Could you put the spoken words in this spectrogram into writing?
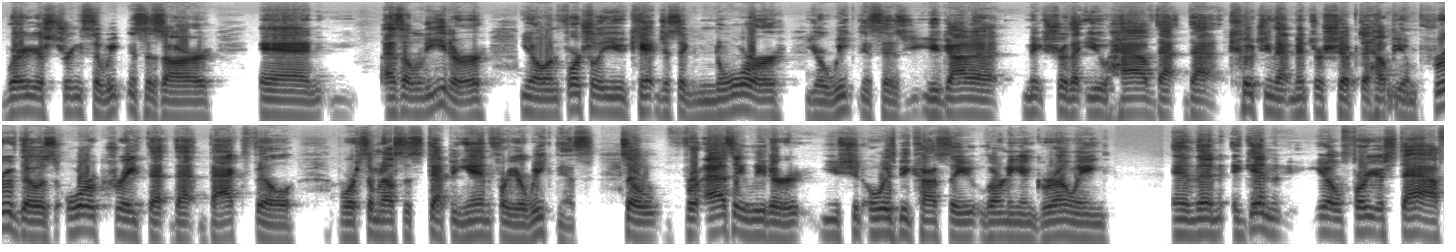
where your strengths and weaknesses are. And as a leader, you know, unfortunately, you can't just ignore your weaknesses. You, you got to make sure that you have that that coaching, that mentorship to help you improve those, or create that that backfill where someone else is stepping in for your weakness. So for as a leader, you should always be constantly learning and growing. And then again, you know, for your staff,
